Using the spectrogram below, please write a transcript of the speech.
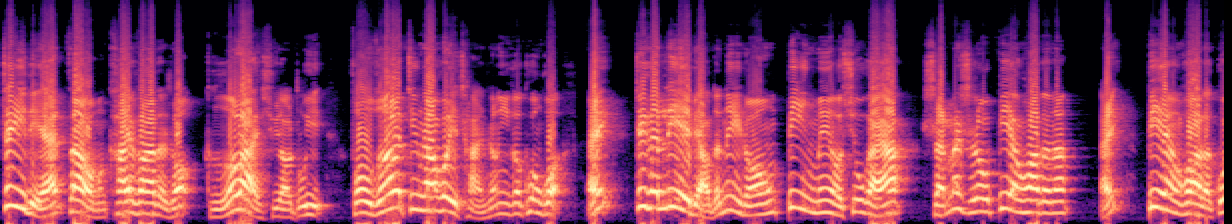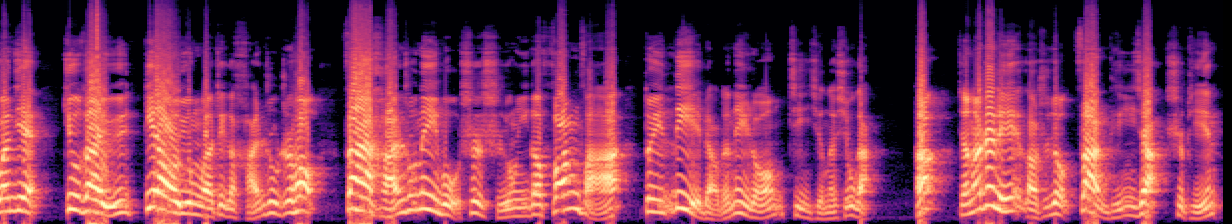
这一点在我们开发的时候格外需要注意，否则经常会产生一个困惑：哎，这个列表的内容并没有修改啊，什么时候变化的呢？哎，变化的关键就在于调用了这个函数之后，在函数内部是使用一个方法对列表的内容进行了修改。好，讲到这里，老师就暂停一下视频。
